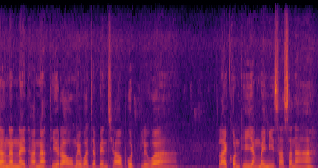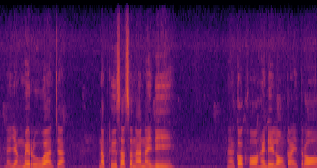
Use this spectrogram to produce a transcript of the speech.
ดังนั้นในฐานะที่เราไม่ว่าจะเป็นชาวพุทธ หรือว่าหลายคนที่ยังไม่มีศาสนานะยังไม่รู้ว่าจะนับถือศาสนาไหนดีนะก็ขอให้ได้ลองไตรตรอง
